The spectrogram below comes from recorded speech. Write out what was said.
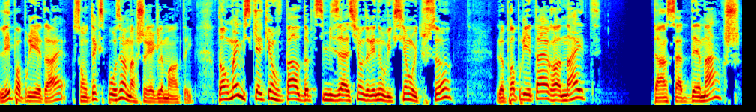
les propriétaires sont exposés à un marché réglementé. Donc, même si quelqu'un vous parle d'optimisation, de rénoviction et tout ça, le propriétaire honnête, dans sa démarche,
